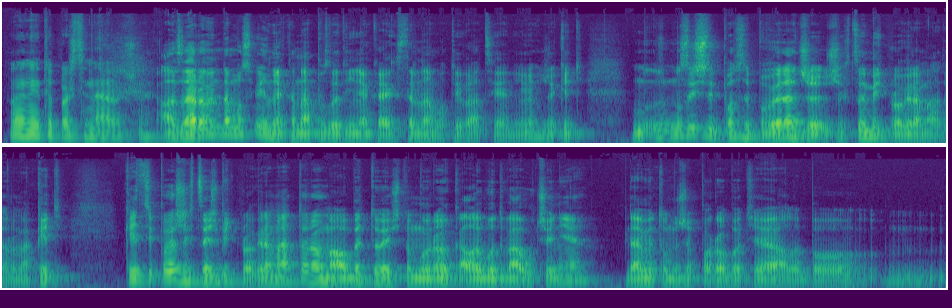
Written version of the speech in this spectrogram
len je to proste náročné. Ale zároveň tam musí byť nejaká na pozadí nejaká externá motivácia, nie? Že keď, mu- musíš si proste povedať, že, že chcem byť programátorom a keď, keď si povieš, že chceš byť programátorom a obetuješ tomu rok alebo dva učenia, dajme tomu, že po robote alebo, mm,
